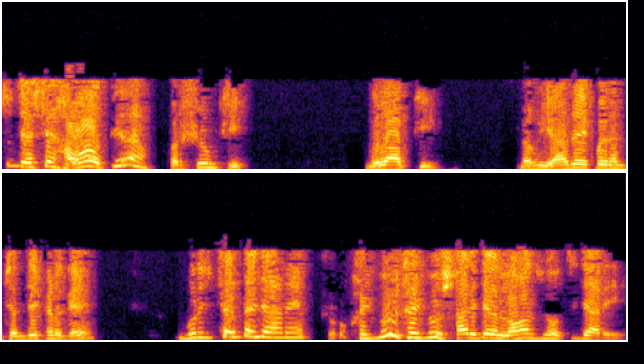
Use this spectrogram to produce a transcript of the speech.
तो जैसे हवा होती है ना, परफ्यूम की, गुलाब की, मेरे याद है एक बार हम चंडीगढ़ गए गुरु जी चलते जा रहे हैं खुशबू खुशबू, सारी जगह लॉन्स में होती जा रही है।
